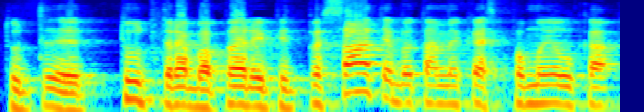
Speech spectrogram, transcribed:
тут, е, тут треба перепідписати, бо там якась помилка.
